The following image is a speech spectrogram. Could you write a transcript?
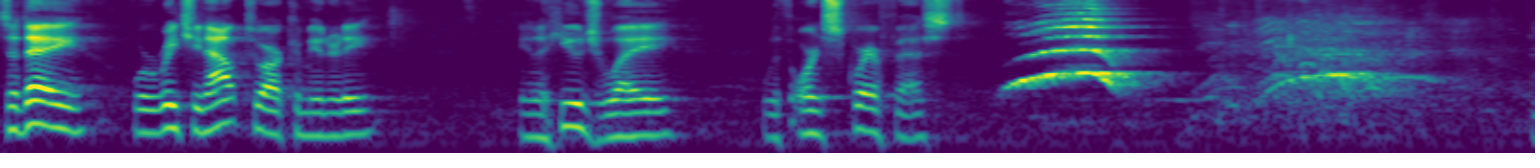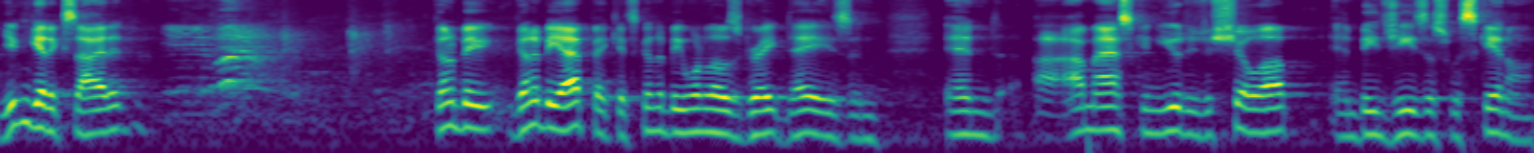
Today, we're reaching out to our community in a huge way with Orange Square Fest. You can get excited. To be to be epic. It's to be one of those great days, and and I'm asking you to just show up and be Jesus with skin on.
